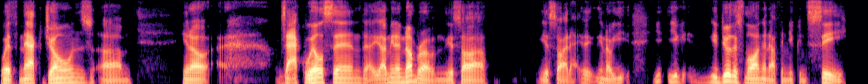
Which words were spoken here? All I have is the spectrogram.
with mac jones um you know zach wilson i mean a number of them you saw you saw it eh, you know you you you do this long enough and you can see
